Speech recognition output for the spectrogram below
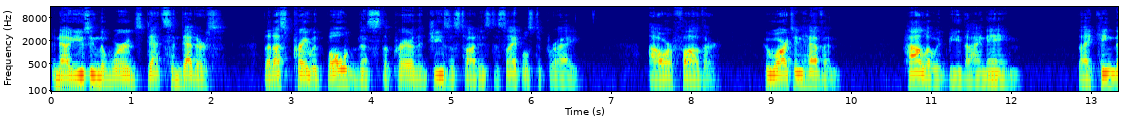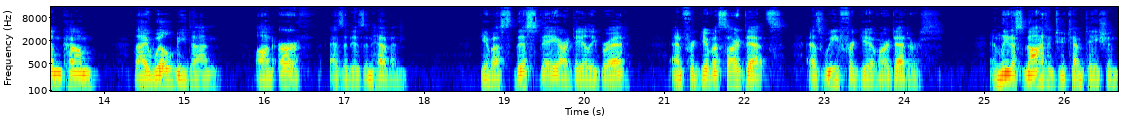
And now, using the words debts and debtors, let us pray with boldness the prayer that Jesus taught his disciples to pray Our Father, who art in heaven, hallowed be thy name. Thy kingdom come, thy will be done, on earth as it is in heaven. Give us this day our daily bread, and forgive us our debts as we forgive our debtors. And lead us not into temptation,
